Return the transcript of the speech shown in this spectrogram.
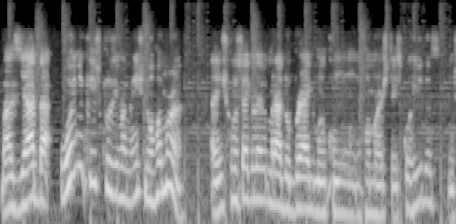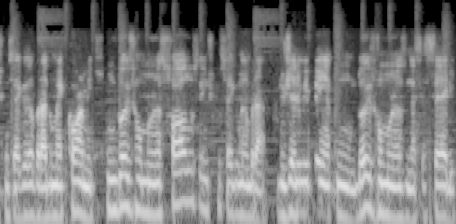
baseada única e exclusivamente no home run. A gente consegue lembrar do Bregman com um home run de três corridas, a gente consegue lembrar do McCormick com dois home runs solos, a gente consegue lembrar do Jeremy Penha com dois home runs nessa série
